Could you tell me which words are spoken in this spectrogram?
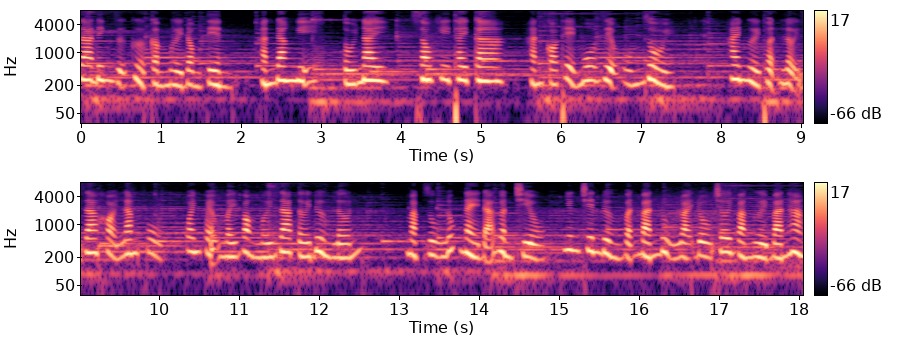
Gia đình giữ cửa cầm 10 đồng tiền. Hắn đang nghĩ, tối nay, sau khi thay ca, hắn có thể mua rượu uống rồi. Hai người thuận lợi ra khỏi Lam Phủ, quanh quẹo mấy vòng mới ra tới đường lớn. Mặc dù lúc này đã gần chiều, nhưng trên đường vẫn bán đủ loại đồ chơi và người bán hàng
